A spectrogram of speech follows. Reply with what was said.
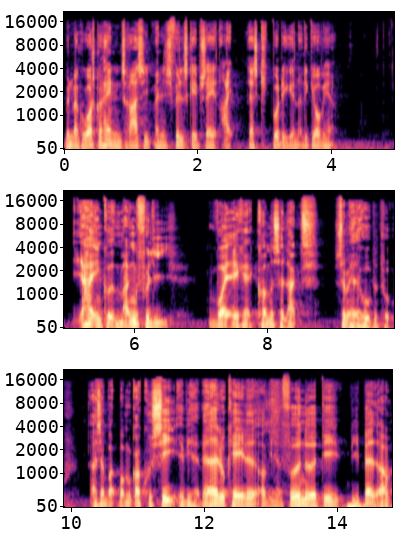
men man kunne også godt have en interesse i, at man i fællesskab sagde, nej, lad os kigge på det igen, og det gjorde vi her. Jeg har indgået mange forlig, hvor jeg ikke er kommet så langt, som jeg havde håbet på. Altså, hvor, hvor man godt kunne se, at vi havde været i lokalet, og vi havde fået noget af det, vi bad om,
